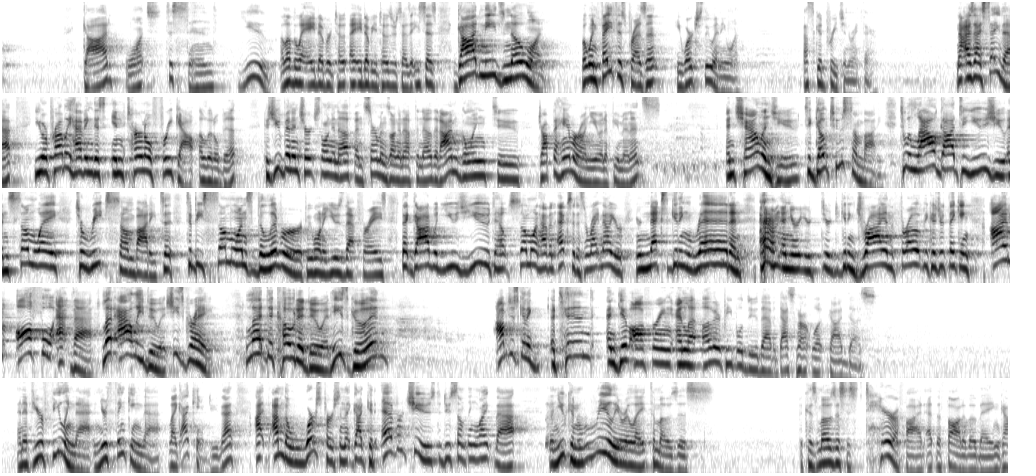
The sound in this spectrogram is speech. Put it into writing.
God wants to send you. I love the way A.W. Uh, Tozer says it. He says, God needs no one, but when faith is present, He works through anyone. That's good preaching right there. Now, as I say that, you are probably having this internal freak out a little bit because you've been in church long enough and sermons long enough to know that I'm going to drop the hammer on you in a few minutes and challenge you to go to somebody, to allow God to use you in some way to reach somebody, to, to be someone's deliverer, if we want to use that phrase, that God would use you to help someone have an exodus. And right now, your, your neck's getting red and, and you're, you're, you're getting dry in the throat because you're thinking, I'm awful at that. Let Allie do it. She's great. Let Dakota do it. He's good. I'm just going to attend and give offering and let other people do that, but that's not what God does. And if you're feeling that and you're thinking that, like, I can't do that, I, am the worst person that God could ever choose to do something like that, then you can really relate to Moses because Moses is terrified at the thought of obeying God.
